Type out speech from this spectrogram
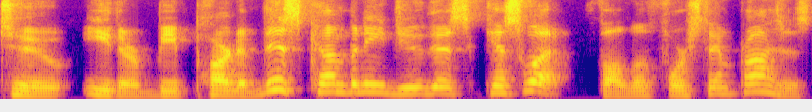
to either be part of this company, do this. Guess what? Follow the four step process.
